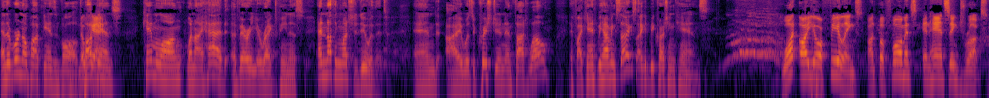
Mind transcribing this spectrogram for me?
and there were no pop cans involved. No pop can. cans came along when I had a very erect penis and nothing much to do with it. And I was a Christian and thought, well, if I can't be having sex, I could be crushing cans. What are your feelings on performance enhancing drugs?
